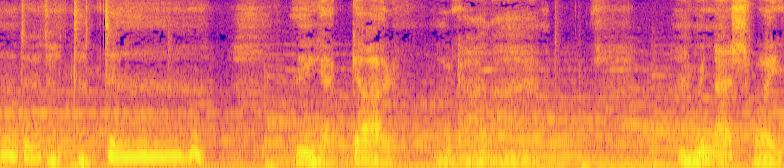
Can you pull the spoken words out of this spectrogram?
Da, da, da, there you go. Look at that. And isn't that sweet?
